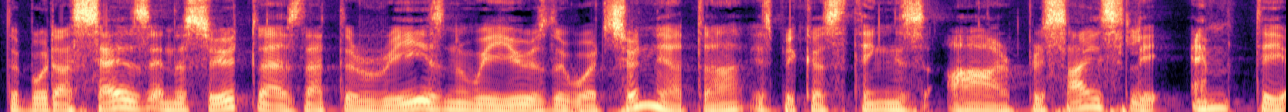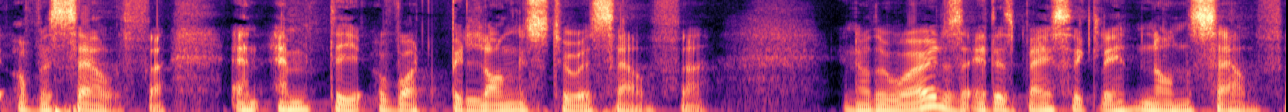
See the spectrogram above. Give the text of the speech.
The Buddha says in the suttas that the reason we use the word sunyata is because things are precisely empty of a self and empty of what belongs to a self. In other words, it is basically non-self.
